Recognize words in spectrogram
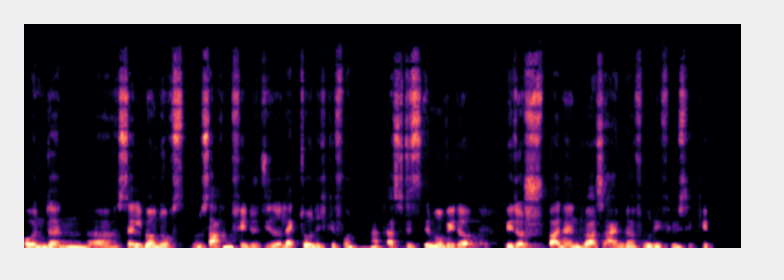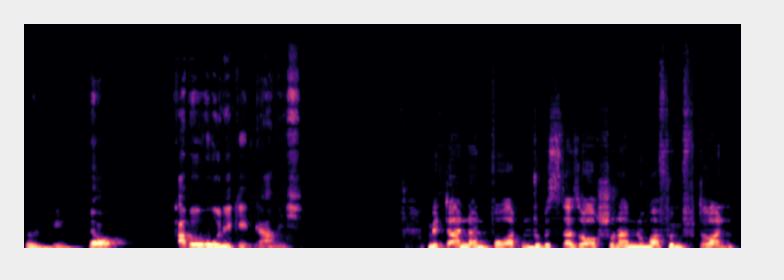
Und dann äh, selber noch Sachen findet, die der Lektor nicht gefunden hat. Also das ist immer wieder, wieder spannend, was einem da vor die Füße kippt irgendwie. Ja, aber ohne geht gar nicht. Mit anderen Worten, du bist also auch schon an Nummer 5 dran.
